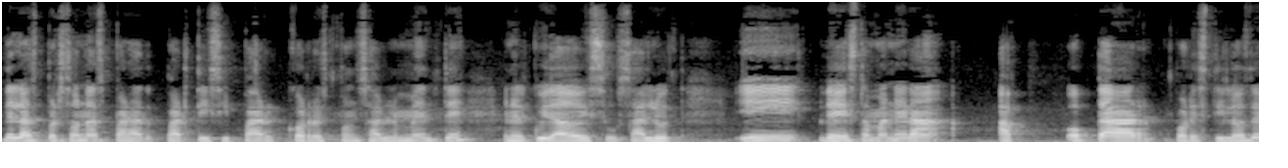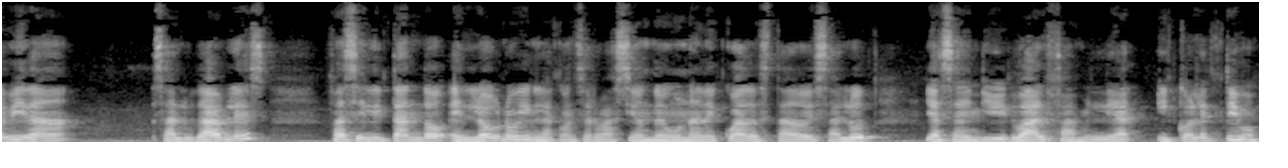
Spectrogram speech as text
de las personas para participar corresponsablemente en el cuidado de su salud y de esta manera optar por estilos de vida saludables, facilitando el logro y la conservación de un adecuado estado de salud, ya sea individual, familiar y colectivo.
